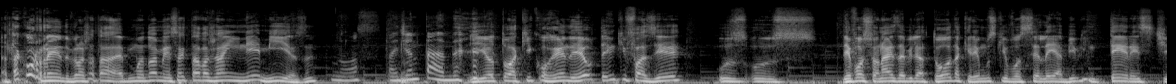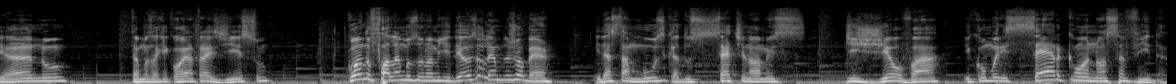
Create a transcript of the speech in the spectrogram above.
ela tá correndo, viu? Ela já tá, me mandou uma mensagem que estava já em Neemias, né? Nossa, tá adiantada. E eu tô aqui correndo, eu tenho que fazer os, os devocionais da Bíblia toda. Queremos que você leia a Bíblia inteira este ano. Estamos aqui correndo atrás disso. Quando falamos do nome de Deus, eu lembro do Jober e dessa música dos sete nomes de Jeová e como eles cercam a nossa vida.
